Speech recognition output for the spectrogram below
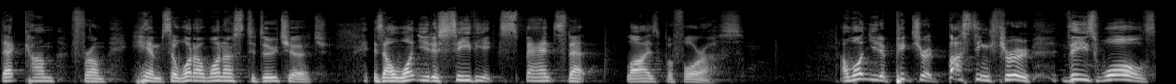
that come from Him. So, what I want us to do, church, is I want you to see the expanse that lies before us. I want you to picture it busting through these walls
